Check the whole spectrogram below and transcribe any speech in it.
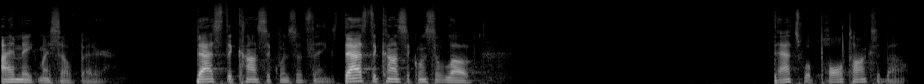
I make myself better. That's the consequence of things. That's the consequence of love. That's what Paul talks about.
